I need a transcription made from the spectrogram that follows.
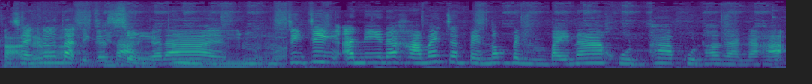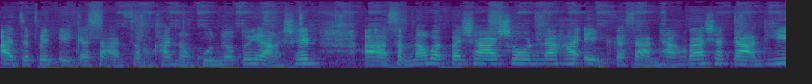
สารใช้เครื่องตัดเอกสารก็ได้ที่ส่งอีเมลมาจริง ๆ อันนี้นะคะไม่จำเป็นต้องเป็นใบหน้าคุณภาพคุณเท่านั้นนะคะ อาจจะเป็นเอกสารสำคัญของคุณยกตัวอย่าง เช่นอ่าสำเนาบัตรประชาชนนะคะ เอกสารทางราชการที่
